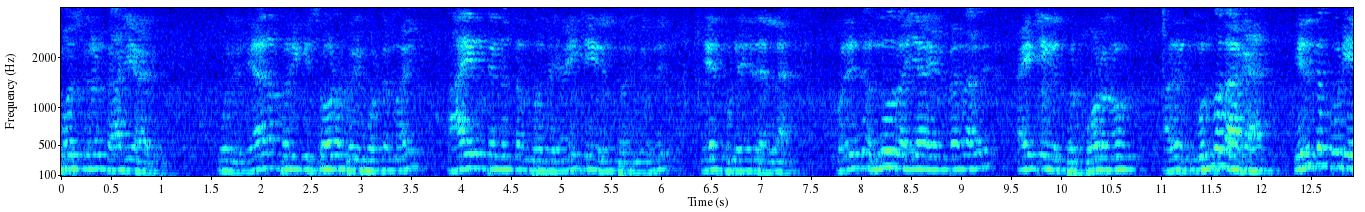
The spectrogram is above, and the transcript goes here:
போஸ்ட்டுகள் காலியாக இருக்கு ஒரு ஏனப்பொறிக்கு சோழ போட்ட மாதிரி ஆயிரத்தி எண்ணூற்றம்பது ஐடி ஹெல்பருங்கிறது ஏற்புடையது அல்ல. குறைந்த இன்னொரு ஐயாயிரம் பேராது ஐடி ஹெல்பர் போடணும். அதற்கு முன்பதாக இருக்கக்கூடிய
